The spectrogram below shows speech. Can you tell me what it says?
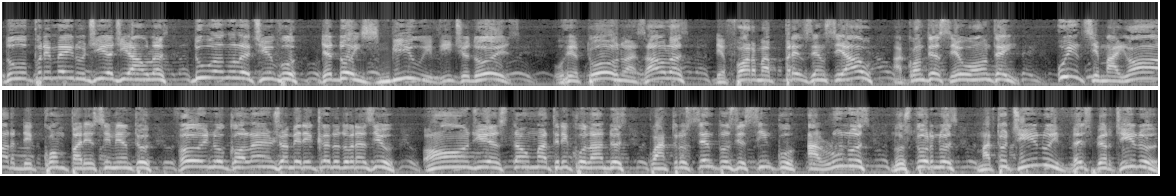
do primeiro dia de aulas do ano letivo de 2022. O retorno às aulas de forma presencial aconteceu ontem. O índice maior de comparecimento foi no Colégio Americano do Brasil, onde estão matriculados 405 alunos nos turnos matutino e vespertino.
